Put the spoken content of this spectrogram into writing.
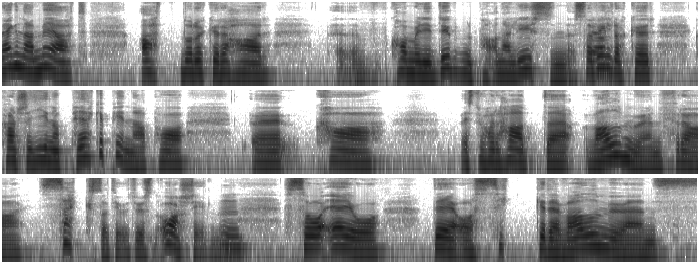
regner jeg med at, at når dere har eh, kommer i dybden på analysen, så vil dere kanskje gi noen pekepinner på uh, hva Hvis du har hatt uh, valmuen fra 26 000 år siden, så er jo det å sikre valmuens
